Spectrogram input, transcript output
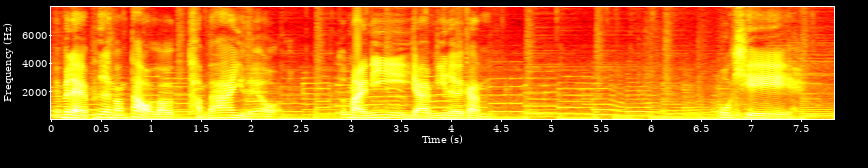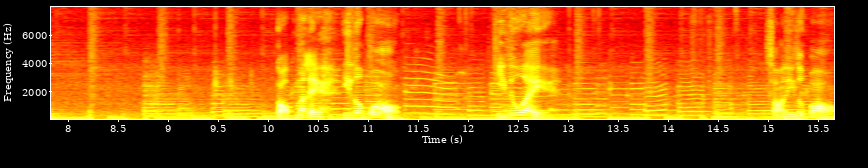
ไม่เป็นไรเพื่อนน้องเต่าเราทำได้อยู่แล้ว ต้นไม้นี่ย้ายมานี่เลยแล้วกัน โอเคก๊อปมาเลยนี่ลบออกนี่ด้วยสองนี้ลบออก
